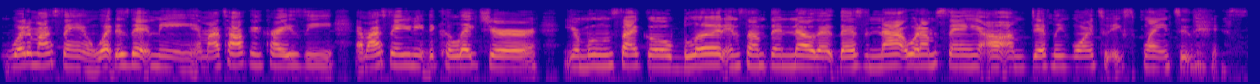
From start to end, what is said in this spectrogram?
what am i saying? What does that mean? Am i talking crazy? Am i saying you need to collect your your moon cycle blood and something? No that that's not what i'm saying. I'm definitely going to explain to this.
